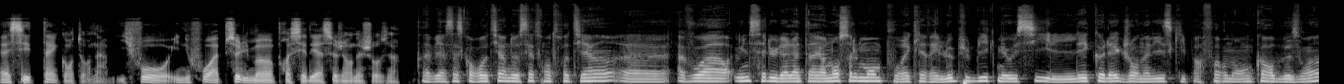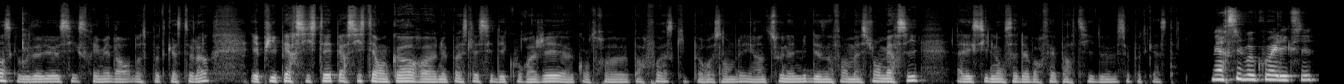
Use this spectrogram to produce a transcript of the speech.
euh, c'est incontournable. Il faut, il nous faut absolument procéder à ce genre de choses-là. Très bien, c'est ce qu'on retient de cet entretien. Euh, avoir une cellule à l'intérieur, non seulement pour éclairer le public, mais aussi les collègues journalistes qui parfois en ont encore besoin, ce que vous avez aussi exprimé dans ce podcast-là. Et puis persister, persister encore, ne pas se laisser décourager contre euh, parfois ce qui peut ressembler à un tsunami de désinformation. Merci Alexis Lancet d'avoir fait partie de ce podcast. Merci beaucoup Alexis.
